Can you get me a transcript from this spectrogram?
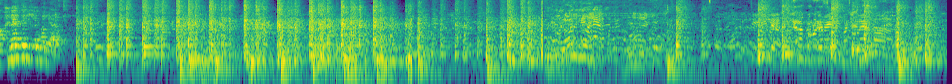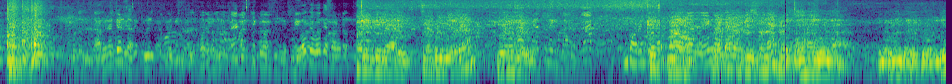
అభినందనీయమన్నారు. చేతుల మీదుగా ఈరోజు మనం తీసుకున్నాం కూడా ఇవ్వడం జరుగుతూ ఉంది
